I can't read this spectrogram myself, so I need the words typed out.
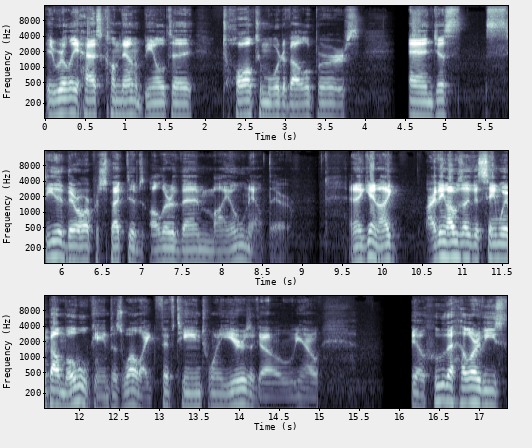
it really has come down to being able to talk to more developers and just see that there are perspectives other than my own out there. And again, I I think I was like the same way about mobile games as well, like 15, 20 years ago. You know, you know who the hell are these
